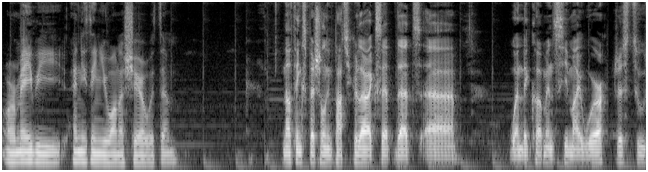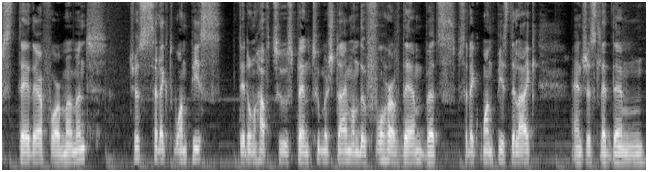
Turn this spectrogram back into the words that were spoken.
Or maybe anything you want to share with them? Nothing special in particular, except that uh, when they come and see my work, just to stay there for a moment, just select one piece. They don't have to spend too much time on the four of them, but select one piece they like and just let them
